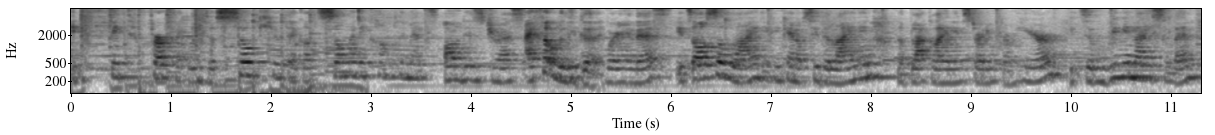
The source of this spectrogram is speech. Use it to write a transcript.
it fit perfectly. It was so cute. I got so many compliments on this dress. I felt really good wearing this. It's also lined. You can kind of see the lining, the black lining starting from here. It's a really nice length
